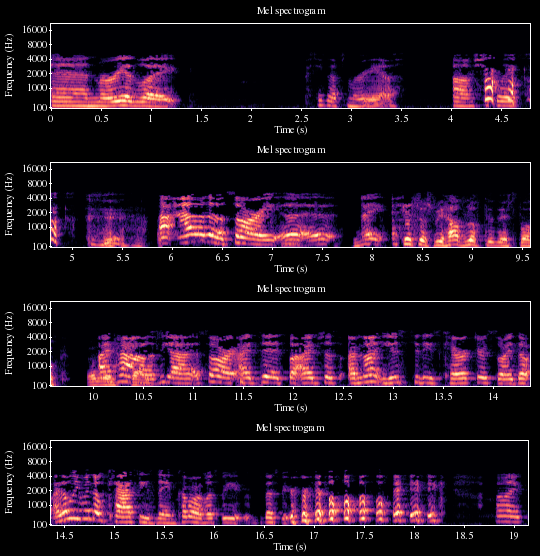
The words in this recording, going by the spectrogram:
and Maria's like, I think that's Maria. Um, she's like, I, I don't know. Sorry, uh, I Justus, we have looked at this book. at I have, twice. yeah. Sorry, I did, but I just I'm not used to these characters, so I don't I don't even know Cassie's name. Come on, let's be let's be real. like, I'm like,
